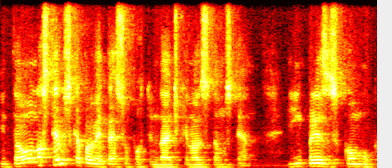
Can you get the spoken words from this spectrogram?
Então, nós temos que aproveitar essa oportunidade que nós estamos tendo. E empresas como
